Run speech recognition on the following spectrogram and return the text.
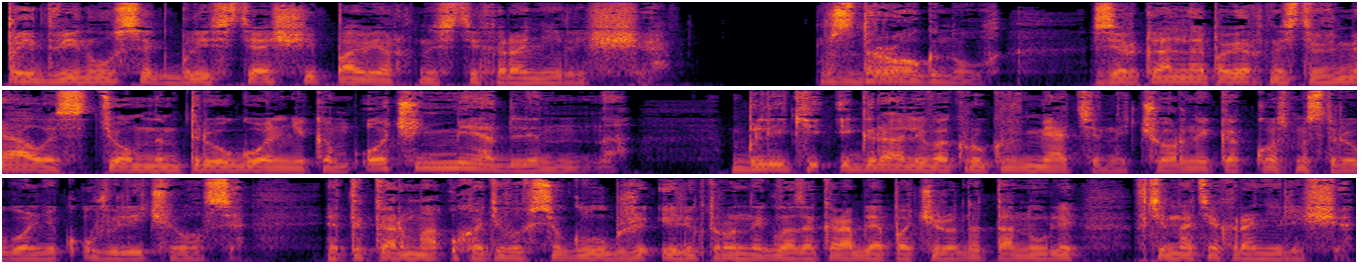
придвинулся к блестящей поверхности хранилища. Вздрогнул. Зеркальная поверхность вмялась темным треугольником, очень медленно — Блики играли вокруг вмятины, черный как космос треугольник увеличивался. Эта корма уходила все глубже, и электронные глаза корабля поочередно тонули в темноте хранилища.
